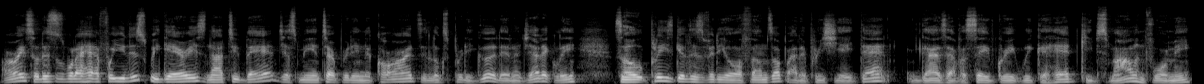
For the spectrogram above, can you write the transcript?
All right, so this is what I have for you this week, Aries. Not too bad, just me interpreting the cards. It looks pretty good energetically. So please give this video a thumbs up. I'd appreciate that. You guys have a safe, great week ahead. Keep smiling for me,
